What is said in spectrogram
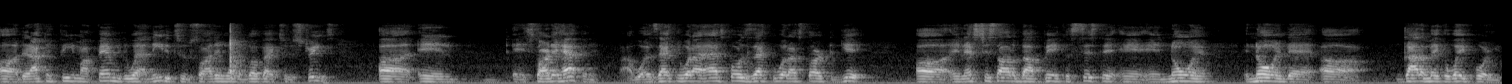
uh, that I can feed my family the way I needed to. So I didn't want to go back to the streets, uh, and it started happening. I, well, exactly what I asked for is exactly what I started to get. Uh, and that's just all about being consistent and, and knowing and knowing that uh, God will make a way for you.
